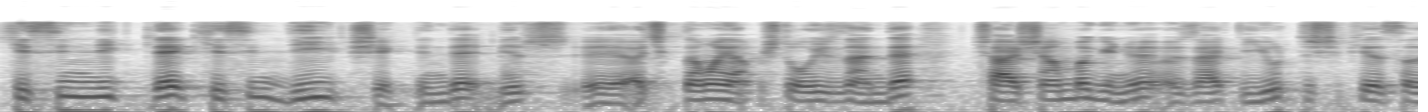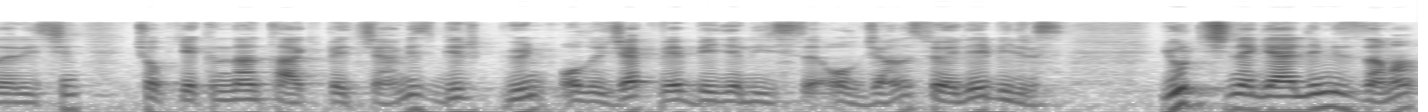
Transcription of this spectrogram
kesinlikle kesin değil şeklinde bir e, açıklama yapmıştı. O yüzden de çarşamba günü özellikle yurt dışı piyasaları için çok yakından takip edeceğimiz bir gün olacak ve belirleyicisi olacağını söyleyebiliriz. Yurt içine geldiğimiz zaman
